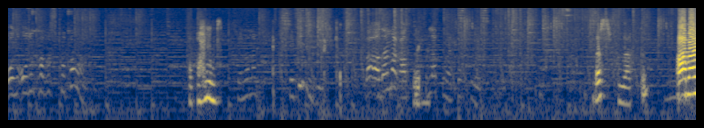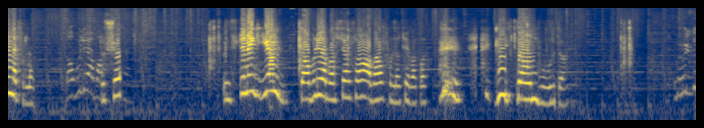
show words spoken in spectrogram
Onun, onun kafası kopamaz. Kapandı. Sen ona sefil mi diyorsun? Bak adam bak aklını fırlattım ben çok fırlattım. Nasıl fırlattın? Aa ben de fırlattım. W'ya bas. Dur şu- Üstüne gidiyorum W'ye basıyorum sonra adam fırlatıyor bak bak. Git lan burada. Öldü.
